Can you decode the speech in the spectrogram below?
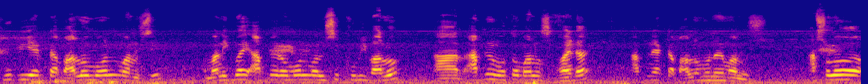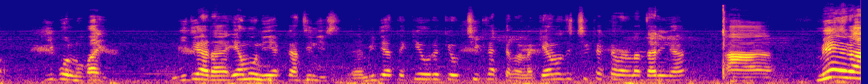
খুবই একটা ভালো মন মানুষই মানিক ভাই, আপনারও মন মানুষই খুবই ভালো, আর আপনার মতো মানুষ হয় না, আপনি একটা ভালো মনের মানুষ। আসলে কি বলব ভাই, মিডিয়াটা এমনই একটা জিনিস মিডিয়াতে কেউ রে কেউ ঠিক রাখতে পারে না। কেন যে ঠিক রাখতে পারে না জানি না। মেয়েরা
